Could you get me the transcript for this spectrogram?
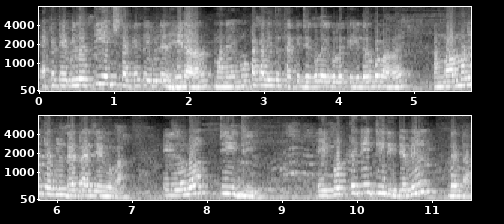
একটা টেবিলের টিএইচ থাকে, টেবিলের হেডার মানে মোটা কালিতে থাকে যেগুলো এগুলোকে হেডার বলা হয়, আর নর্মালি টেবিল ডেটায় যেগুলা এই হলো টিডি। এই প্রত্যেকেই টিডি, টেবিল, ডেটা।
